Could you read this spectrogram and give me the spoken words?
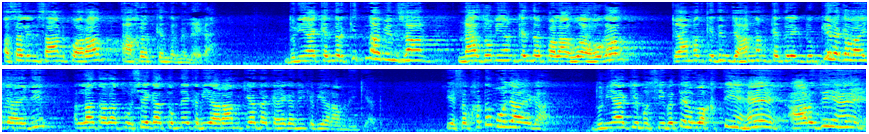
اصل انسان کو آرام آخرت کے اندر ملے گا۔ دنیا کے اندر کتنا بھی انسان ناز و نیم کے اندر پلا ہوا ہوگا، قیامت کے دن جہنم کے اندر ایک ڈبکی لگوائی جائے گی۔ اللہ تعالیٰ پوچھے گا، تم نے کبھی آرام کیا تھا؟ کہے گا، نہیں، کبھی آرام نہیں کیا تھا۔ یہ سب ختم ہو جائے گا۔ دنیا کی مصیبتیں وقتی ہیں، عارضی ہیں۔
